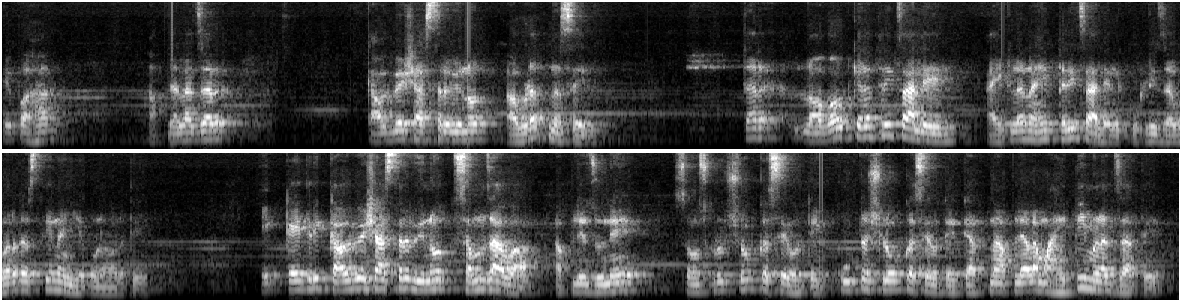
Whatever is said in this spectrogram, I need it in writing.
हे पहा. आपल्याला जर काव्यशास्त्र विनोद आवडत नसेल तर लॉग आऊट केलं तरी चालेल ऐकलं नाही तरी चालेल कुठली जबरदस्ती नाही आहे कोणावरती. एक काहीतरी काव्यशास्त्र विनोद समजावा आपले जुने संस्कृत श्लोक कसे होते कूटश्लोक कसे होते त्यातनं आपल्याला माहिती मिळत जाते.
